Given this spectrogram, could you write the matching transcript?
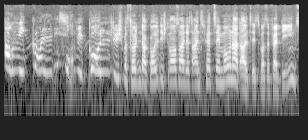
Auch wie goldig. Och, wie goldig. Was soll denn da goldig dran sein, dass eins 14 Monate alt ist, was er verdienst?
